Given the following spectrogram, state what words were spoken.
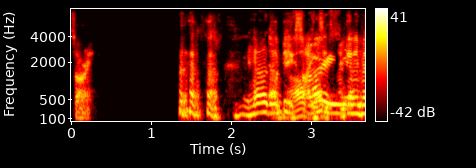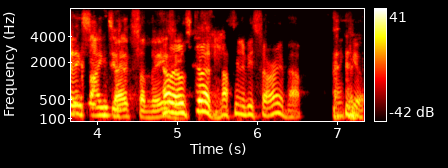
Sorry. No, don't be excited. sorry. I'm getting a bit excited. That's amazing. No, that was good. Nothing to be sorry about. Thank you.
